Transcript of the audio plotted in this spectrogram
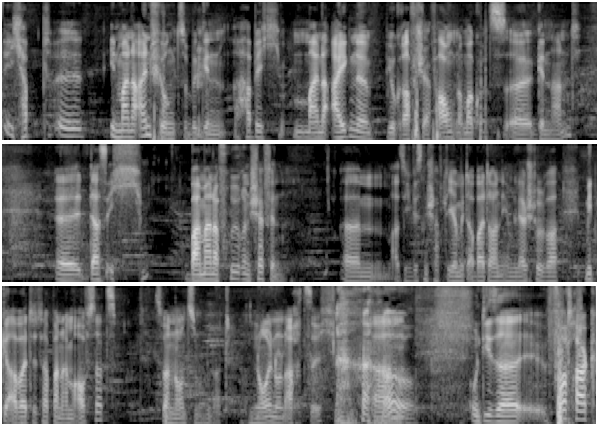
ich habe äh, in meiner Einführung zu Beginn habe ich meine eigene biografische Erfahrung noch mal kurz äh, genannt, äh, dass ich bei meiner früheren Chefin, ähm, als ich wissenschaftlicher Mitarbeiter an ihrem Lehrstuhl war, mitgearbeitet habe an einem Aufsatz. Das war 1989. ähm, oh. Und dieser Vortrag,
